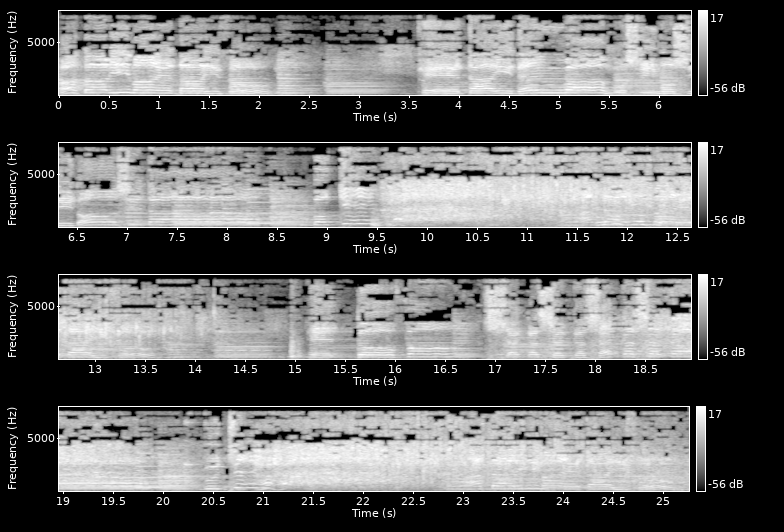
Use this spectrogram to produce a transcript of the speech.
当たり前体操。携帯電話、もしもしどうした？募金。当たり前体操。ヘッドフォン、シャカシャカシャカシャカ。ブチン。当たり前体操。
